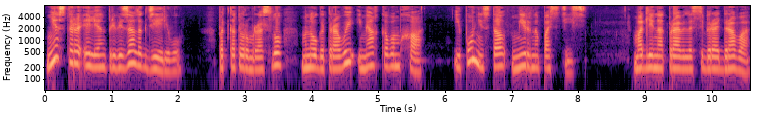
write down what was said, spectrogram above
Нестора Элен привязала к дереву, под которым росло много травы и мягкого мха, и пони стал мирно пастись. Мадлина отправилась собирать дрова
